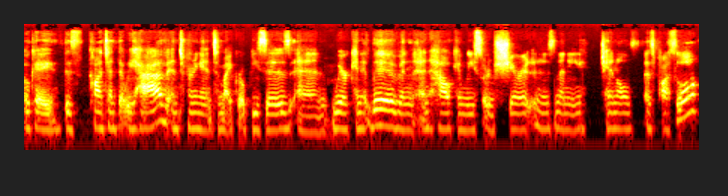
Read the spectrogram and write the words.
okay this content that we have and turning it into micro pieces and where can it live and, and how can we sort of share it in as many channels as possible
